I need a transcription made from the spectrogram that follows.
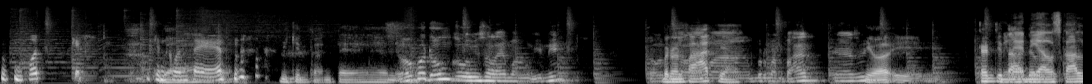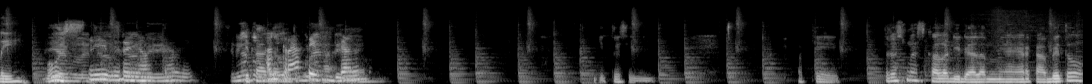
Bikin podcast. Bikin Nah. konten. bikin konten. Gak apa dong kalau misalnya emang ini kalau Bermanfaat emang bermanfaat ya sih. Yo, kan kita Milenial sekali. Iya, Bos. Iya, milenial milenial sekali. Ini Kita kan kreatif, kan? gitu sih. Oke, terus mas kalau di dalamnya RKB tuh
